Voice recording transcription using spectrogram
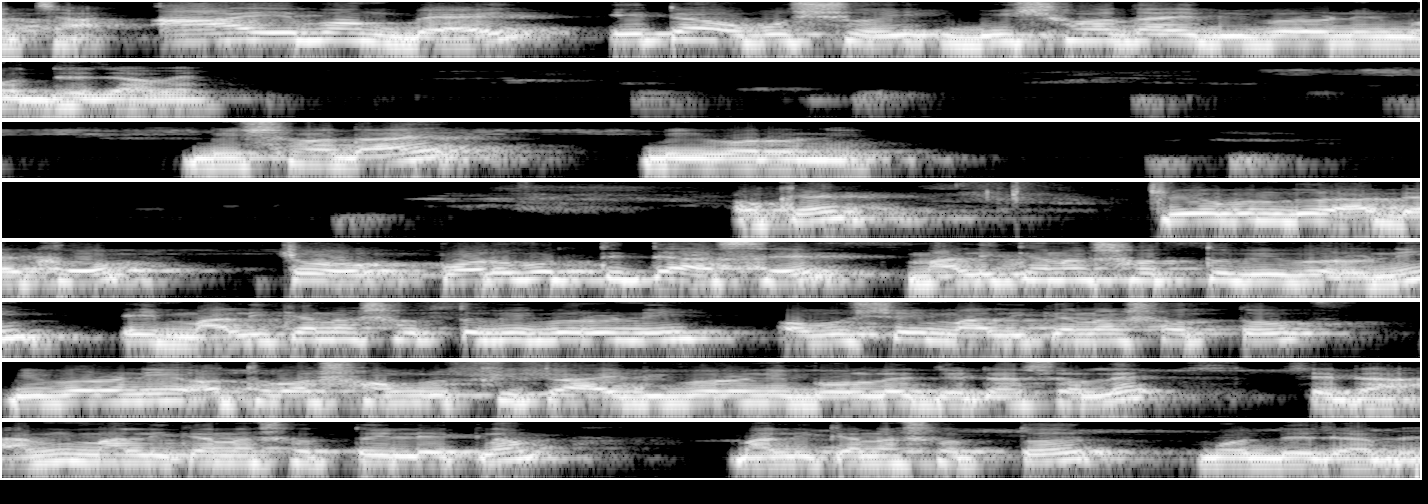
আচ্ছা আয় এবং ব্যয়, এটা অবশ্যই বিশদায় বিবরণীর মধ্যে যাবে। বিশদায় বিবরণী। ওকে প্রিয় বন্ধুরা, দেখো, তো পরবর্তীতে আছে মালিকানা সত্ত্ব বিবরণী। এই মালিকানা সত্ত্ব বিবরণী, অবশ্যই মালিকানা সত্ত্ব বিবরণী অথবা সংরক্ষিত আয় বিবরণী বললে যেটা চলে সেটা। আমি মালিকানা সত্ত্বই লিখলাম, মালিকানা সত্ত্বর মধ্যে যাবে।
